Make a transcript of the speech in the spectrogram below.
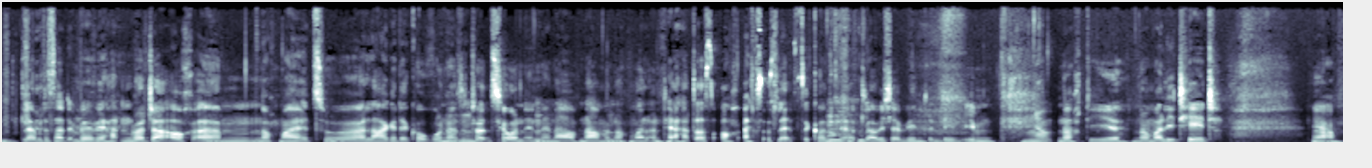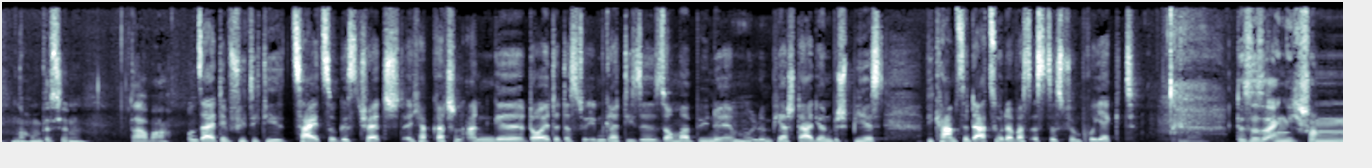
Ich glaube, das hat, wir hatten Roger auch ähm, nochmal zur Lage der Corona-Situation in der mhm. Nahaufnahme Name mhm. nochmal und der hat das auch als das letzte Konzert, glaube ich, erwähnt, in dem ihm ja. noch die Normalität ja noch ein bisschen da war. Und seitdem fühlt sich die Zeit so gestretched. Ich habe gerade schon angedeutet, dass du eben gerade diese Sommerbühne im mhm. Olympiastadion bespielst. Wie kam es denn dazu oder was ist das für ein Projekt? Genau. Das ist eigentlich schon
